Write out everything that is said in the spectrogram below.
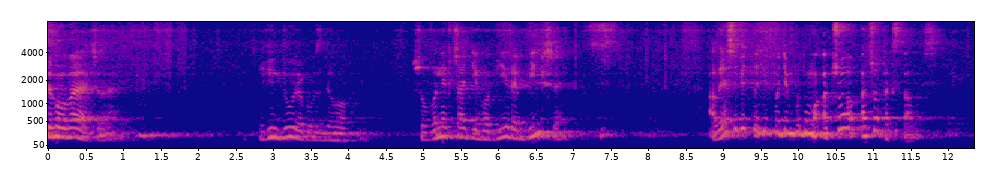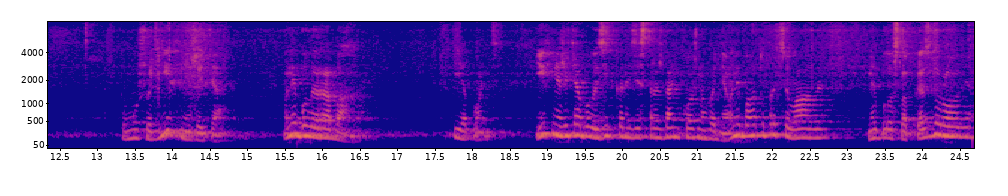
цього вечора. І він дуже був що вони вчать його віри більше. Але я собі тоді потім подумав, а чого а чо так сталося? Тому що їхнє життя, вони були рабами і японці. Їхнє життя було зіткане зі страждань кожного дня. Вони багато працювали, в них було слабке здоров'я.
